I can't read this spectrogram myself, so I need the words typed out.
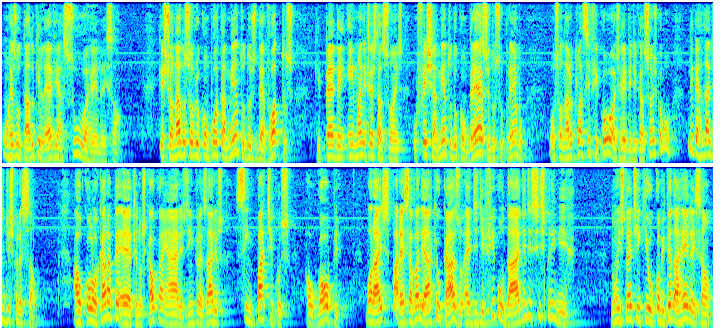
um resultado que leve à sua reeleição. Questionado sobre o comportamento dos devotos que pedem em manifestações o fechamento do Congresso e do Supremo, Bolsonaro classificou as reivindicações como liberdade de expressão. Ao colocar a PF nos calcanhares de empresários simpáticos ao golpe, Moraes parece avaliar que o caso é de dificuldade de se exprimir. Num instante em que o Comitê da Reeleição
